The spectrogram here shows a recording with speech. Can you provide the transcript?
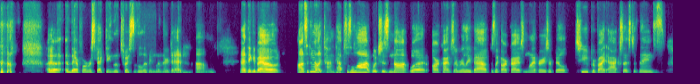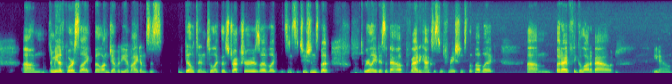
uh, and therefore respecting the choice of the living when they're dead. Um and i think about honestly there are like time capsules a lot which is not what archives are really about because like archives and libraries are built to provide access to things. Um i mean of course like the longevity of items is built into like the structures of like institutions but really it is about providing access to information to the public um but i think a lot about you know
